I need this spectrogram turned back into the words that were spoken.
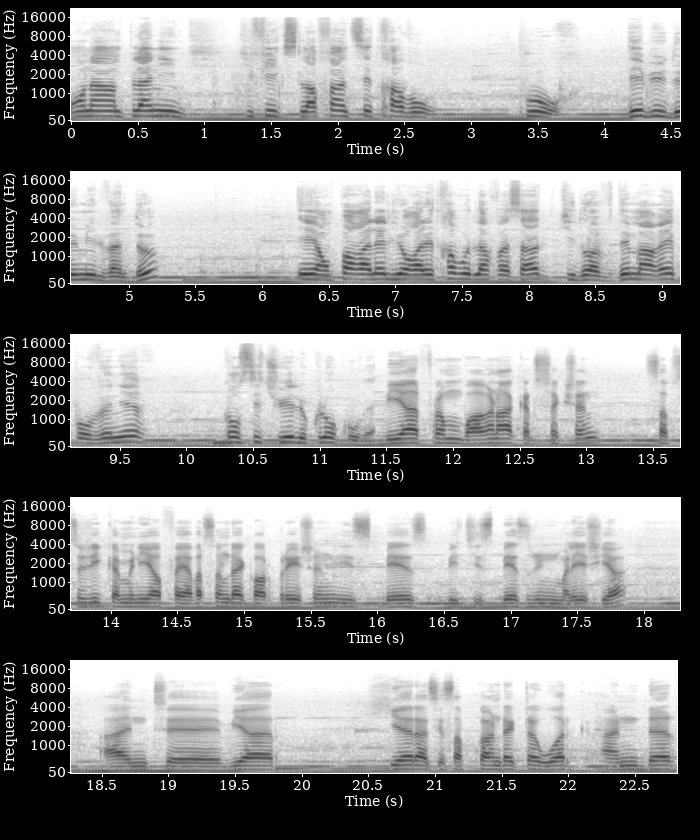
on a un planning qui fixe la fin de ces travaux pour début 2022. Et en parallèle, il y aura les travaux de la façade qui doivent démarrer pour venir constituer le clos couvert. We are from Wagana Construction, subsidiary company of Eversandai Corporation is based, which is based in Malaysia. And uh, we are here as a subcontractor work under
